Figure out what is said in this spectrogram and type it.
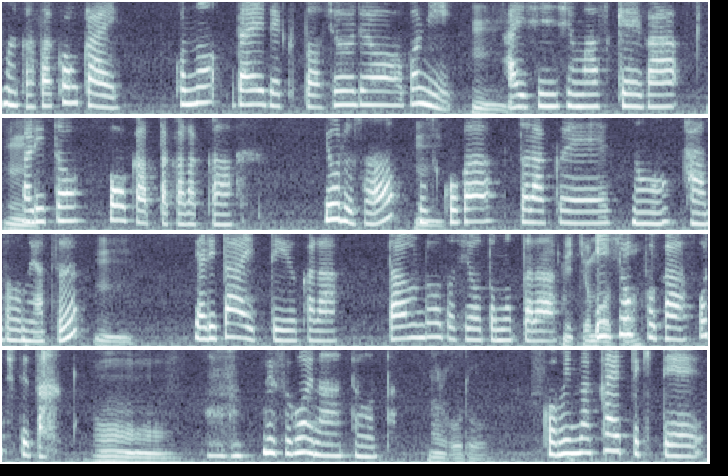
なんかさ今回このダイレクト終了後にうん。配信します系がうん。割と多かったからか、夜さうん。息子がドラクエのカードのやつうん、やりたいって言うからダウンロードしようと思ったら e ショップが落ちてた。ですごいなって思った。なるほど。こうみんな帰ってきて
